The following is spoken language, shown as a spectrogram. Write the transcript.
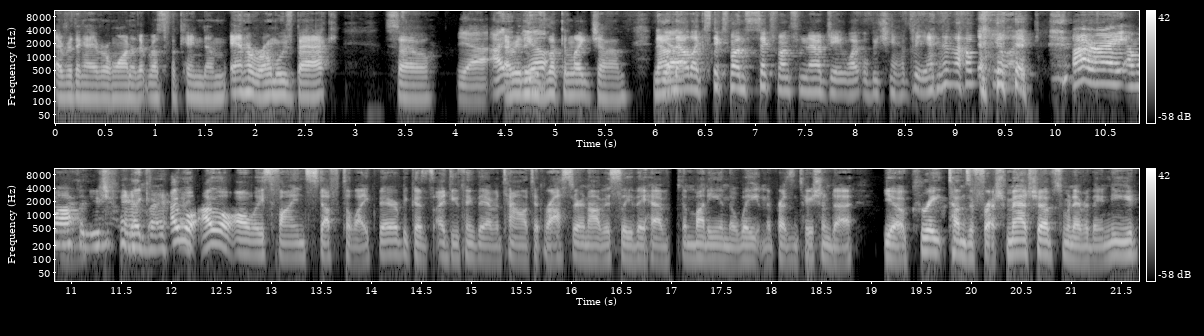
everything I ever wanted at Wrestle Kingdom, and Hiromu's back, so Yeah, I everything's know, looking like John. Now, Yeah. now, like six months, six months from now, Jay White will be champion, and I'll be like, all right, I'm off Yeah. the New Japan. like. I will I will always find stuff to like there because I do think they have a talented roster and obviously they have the money and the weight and the presentation to you know create tons of fresh matchups whenever they need.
